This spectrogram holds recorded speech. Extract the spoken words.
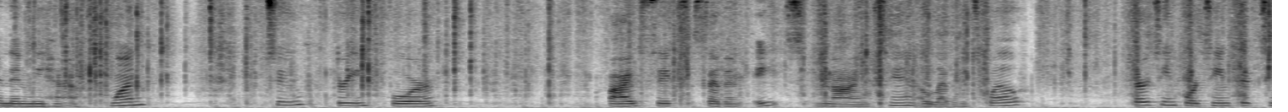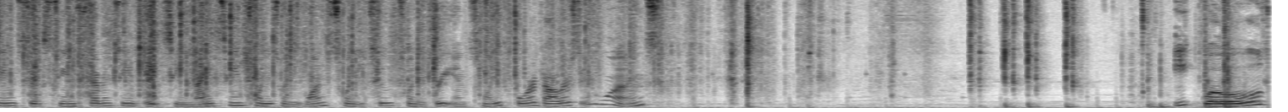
And then we have 1, 2, 3, 4, 5, 6, 7, 8, 9, 10, 11, 12, 13, 14, 15, 16, 17, 18, 19, 20, 21, 22, 23, and $24 in ones. Equals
